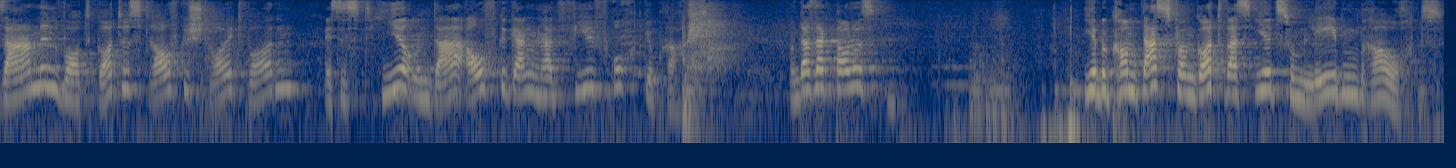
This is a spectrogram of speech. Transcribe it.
Samenwort Gottes draufgestreut worden. Es ist hier und da aufgegangen, hat viel Frucht gebracht. Und da sagt Paulus, ihr bekommt das von Gott, was ihr zum Leben braucht.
